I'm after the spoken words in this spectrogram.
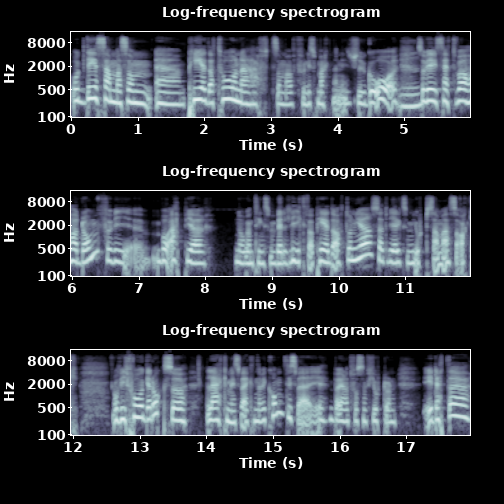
Och det är samma som eh, P-datorerna har haft som har funnits på marknaden i 20 år. Mm. Så vi har ju sett vad har de, för vi, eh, vår app gör någonting som är väldigt likt vad P-datorn gör, så att vi har liksom gjort samma sak. Och vi frågade också Läkemedelsverket när vi kom till Sverige i början av 2014, är detta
